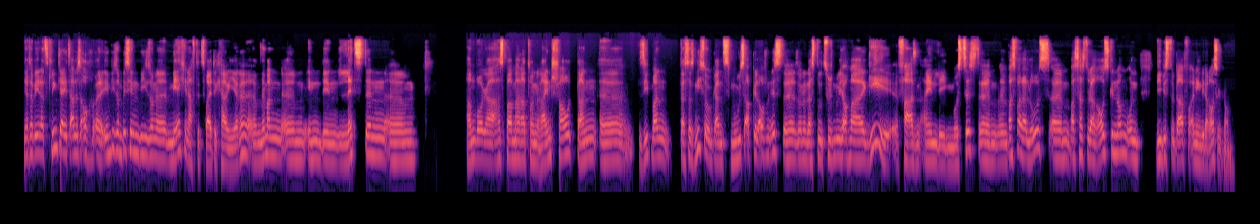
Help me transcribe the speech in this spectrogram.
Ja, Tabea, das klingt ja jetzt alles auch äh, irgendwie so ein bisschen wie so eine märchenhafte zweite Karriere. Ähm, wenn man ähm, in den letzten ähm, Hamburger Haspa-Marathon reinschaut, dann äh, sieht man, dass das nicht so ganz smooth abgelaufen ist, äh, sondern dass du zwischendurch auch mal G-Phasen einlegen musstest. Ähm, was war da los? Ähm, was hast du da rausgenommen und wie bist du da vor allen Dingen wieder rausgekommen?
